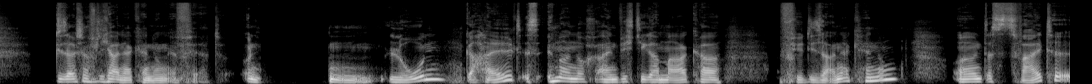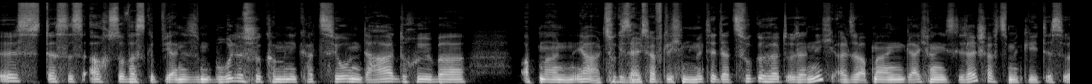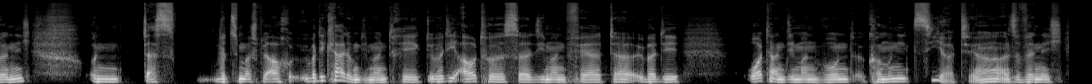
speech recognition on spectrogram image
gesellschaftliche Anerkennung erfährt. Und Lohn, Gehalt ist immer noch ein wichtiger Marker für diese Anerkennung. Und das Zweite ist, dass es auch sowas gibt wie eine symbolische Kommunikation darüber, ob man ja zur gesellschaftlichen Mitte dazugehört oder nicht, also ob man ein gleichrangiges Gesellschaftsmitglied ist oder nicht. Und das wird zum Beispiel auch über die Kleidung, die man trägt, über die Autos, äh, die man fährt, äh, über die Orte, an denen man wohnt, kommuniziert. Ja, also wenn ich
